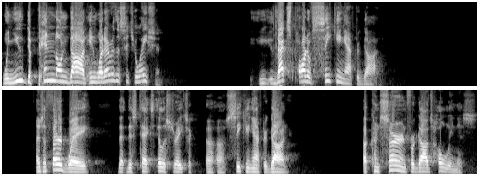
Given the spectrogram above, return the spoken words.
When you depend on God in whatever the situation, that's part of seeking after God. There's a third way that this text illustrates a, a, a seeking after God a concern for God's holiness.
